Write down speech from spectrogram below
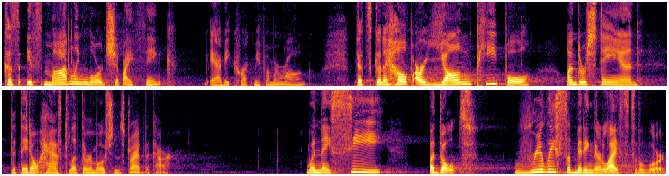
Because it's modeling lordship, I think. Abby, correct me if I'm wrong. that's going to help our young people understand that they don't have to let their emotions drive the car. When they see adults really submitting their lives to the Lord.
